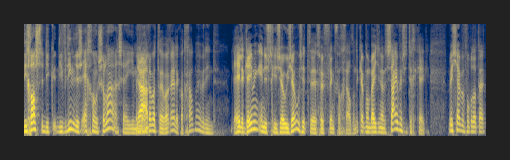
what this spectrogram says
Die gasten, die, die verdienen dus echt gewoon salaris hè, hiermee. Ja, daar wordt eh, wel redelijk wat geld mee verdiend. De hele gaming-industrie sowieso zit zo flink veel geld. Want ik heb nog een beetje naar de cijfers zitten gekeken. Wist jij bijvoorbeeld dat er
